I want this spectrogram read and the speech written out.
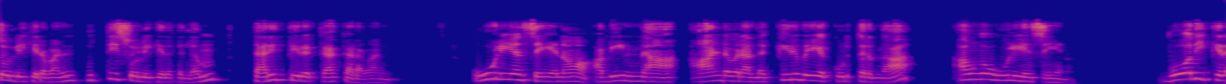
சொல்லுகிறவன் புத்தி சொல்லுகிறதிலும் தரித்திருக்க கடவன். ஊழியம் செய்யணும் அப்படின்னு ஆண்டவர் அந்த கிருபையை கொடுத்திருந்தா அவங்க ஊழியம் செய்யணும். போதிக்கிற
